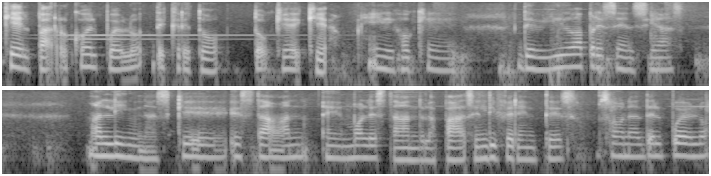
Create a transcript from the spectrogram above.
que el párroco del pueblo decretó toque de queda y dijo que debido a presencias malignas que estaban eh, molestando la paz en diferentes zonas del pueblo,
